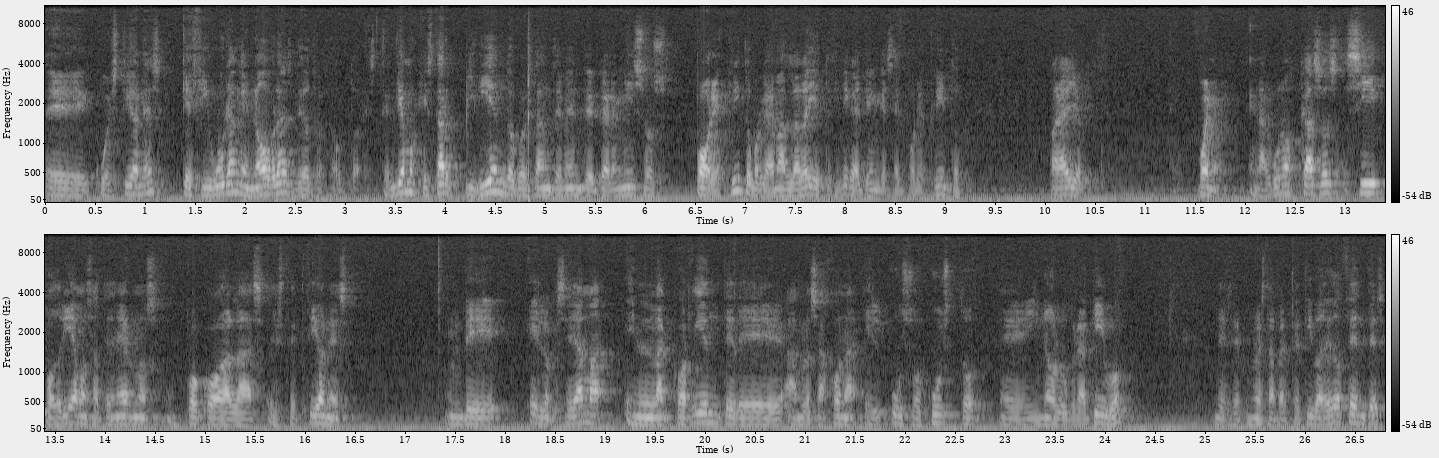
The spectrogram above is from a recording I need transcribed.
eh, cuestiones que figuran en obras de otros autores? Tendríamos que estar pidiendo constantemente permisos por escrito, porque además la ley especifica que tienen que ser por escrito para ello. Bueno, en algunos casos sí podríamos atenernos un poco a las excepciones de lo que se llama en la corriente de anglosajona el uso justo eh, y no lucrativo, desde nuestra perspectiva de docentes,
